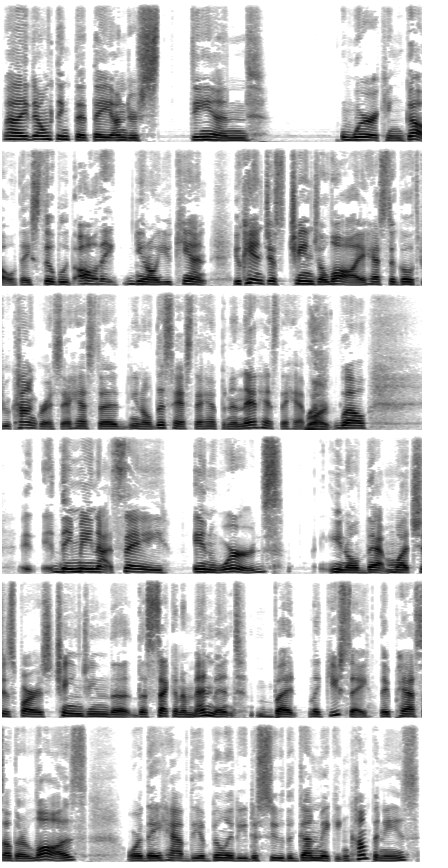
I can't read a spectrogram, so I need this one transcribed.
Well, I don't think that they understand where it can go. They still believe, oh, they, you know, you can't, you can't just change a law. It has to go through Congress. It has to, you know, this has to happen and that has to happen. Right. Well, they may not say in words, you know, that much as far as changing the the Second Amendment, but like you say, they pass other laws or they have the ability to sue the gun making companies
